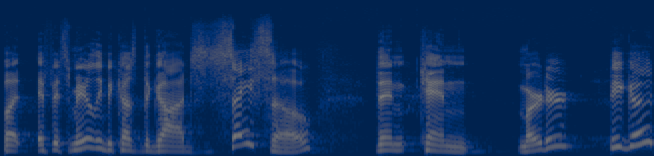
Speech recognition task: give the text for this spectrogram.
but if it's merely because the gods say so, then can murder be good?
